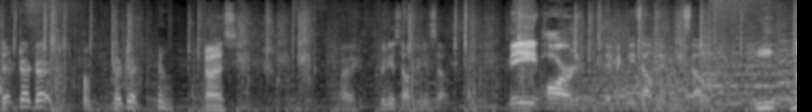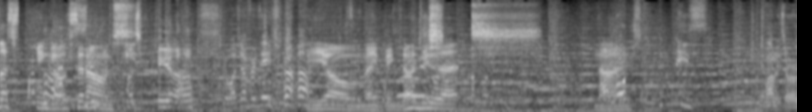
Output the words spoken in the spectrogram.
Dirt, dirt, dirt. Dirt, dirt. Guys. Alright, who needs help? Who needs help? Me hard. David needs help, David needs help. N- let's fucking go. Sit down. Yeah. Yo, watch out for Daedra. Yo, Mapicc, don't do that. Nice. Oh, nice. Monitor.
